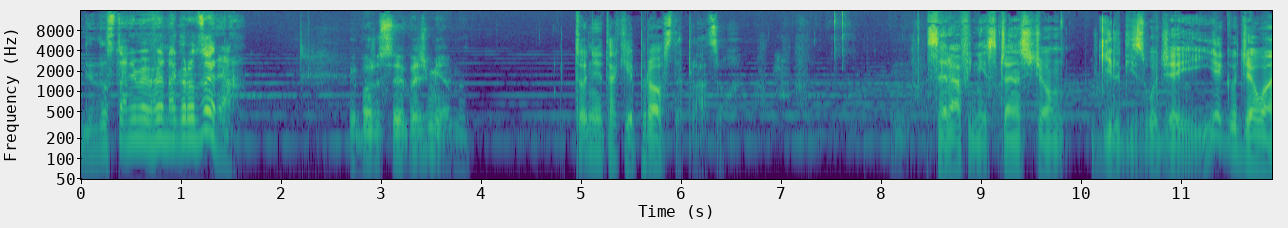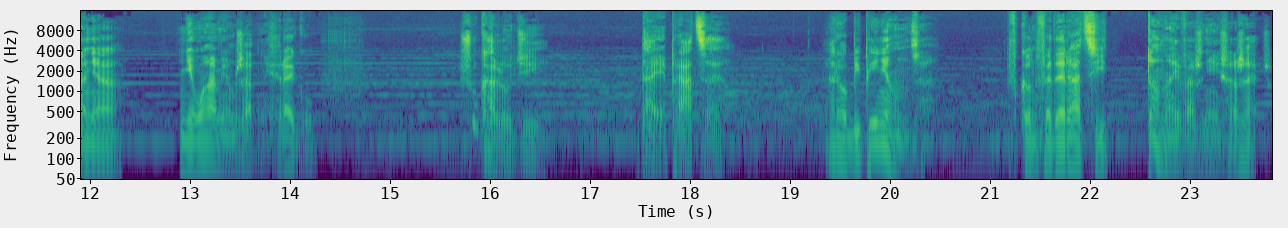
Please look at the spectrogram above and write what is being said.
nie dostaniemy wynagrodzenia. Chyba, że sobie weźmiemy. To nie takie proste, placoch. Serafin jest częścią gildii złodziei i jego działania nie łamią żadnych reguł. Szuka ludzi, daje pracę, robi pieniądze. W Konfederacji to najważniejsza rzecz.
